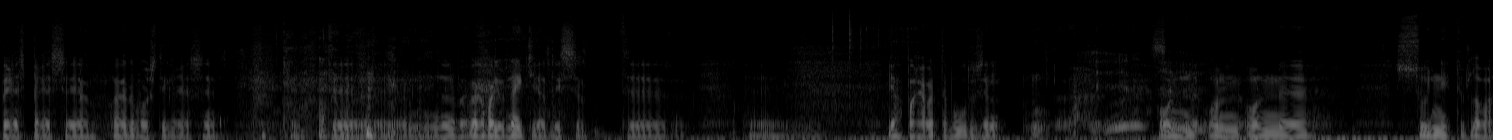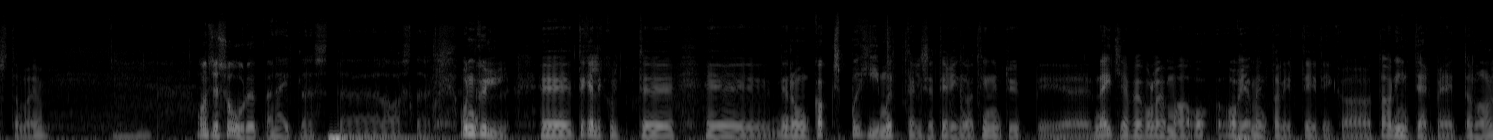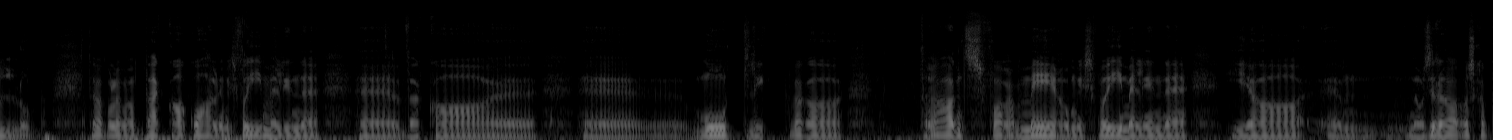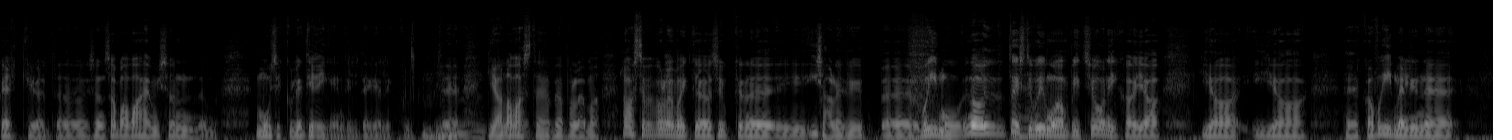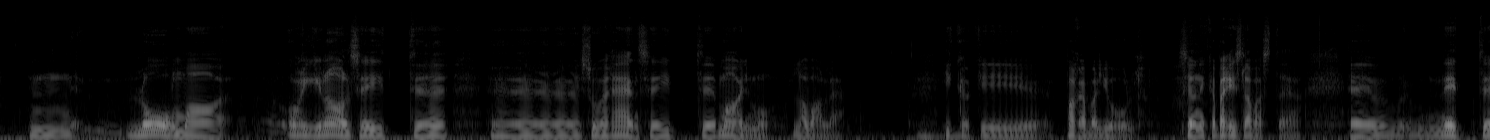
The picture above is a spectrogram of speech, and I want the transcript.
perest peresse ja ajada vorsti käesse, et, et äh, väga paljud näitlejad lihtsalt jah, paremate puudusel on, on, on sunnitud lavastama, jah on see suur hüpe näitlejast äh, lavastajaks? on küll e,. Tegelikult e, need on kaks põhimõtteliselt erinevat inimtüüpi e,. näitleja peab olema orja mentaliteediga, ta on interpreet, ta on alluv. ta peab olema väga kohalemisvõimeline e,, väga e, muutlik, väga transformeerumisvõimeline ja no seda oskab ka Erki öelda, see on sama vahe, mis on muusikul ja dirigendil tegelikult mm. -hmm. ja lavastaja peab olema, lavastaja peab olema ikka niisugune isane tüüp, võimu, no tõesti võimuambitsiooniga ja, ja, ja ka võimeline mm, looma originaalseid suveräänseid maailmu lavale ikkagi paremal juhul. see on ikka päris lavastaja Need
